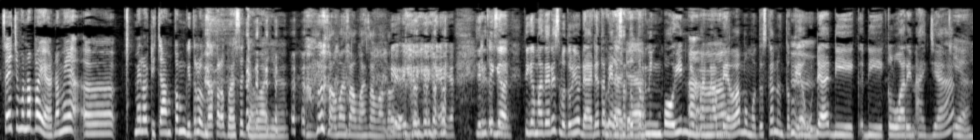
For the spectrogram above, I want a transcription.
saya cuman apa ya namanya eh, melodi cangkem gitu loh mbak kalau bahasa Jawanya. sama sama sama kalau Iya, itu. iya, iya. Jadi Itu tiga sih. tiga materi sebetulnya udah ada tapi Udah ada satu ada. turning point di mana Uh-uh. Bella memutuskan untuk ya udah di dikeluarin aja. Iya.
